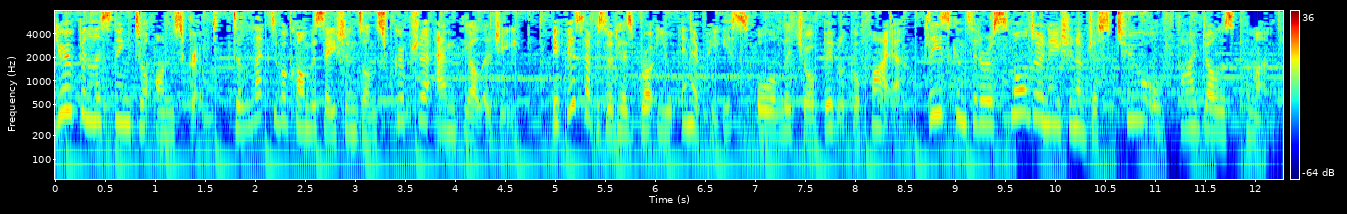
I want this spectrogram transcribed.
You've been listening to OnScript, delectable conversations on scripture and theology. If this episode has brought you inner peace or lit your biblical fire, please consider a small donation of just two or five dollars per month.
